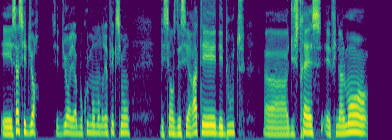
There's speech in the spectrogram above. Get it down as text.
Et ça, c'est dur. C'est dur, il y a beaucoup de moments de réflexion, des séances d'essai ratées, des doutes, du stress. Et finalement,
